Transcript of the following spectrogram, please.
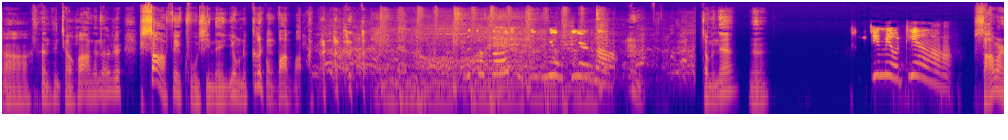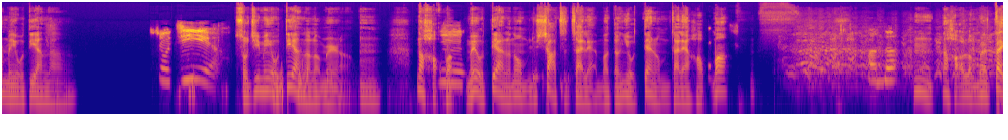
啊，那讲话那都是煞费苦心的，用着各种办法。我手机没有电了。怎么的？嗯，手机没有电了。啥玩意儿没有电了？手机。手机没有电了，老妹儿啊。嗯，那好吧，没有电了，那我们就下次再连吧。等有电了，我们再连，好吗？好的。嗯，那好，老妹儿再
